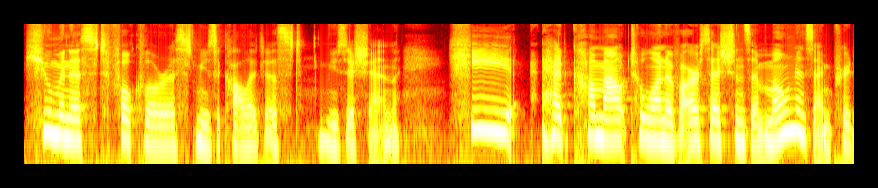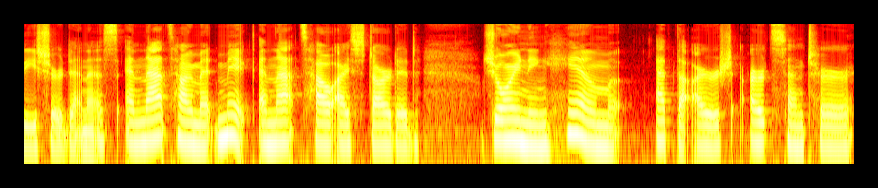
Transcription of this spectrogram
humanist, folklorist, musicologist, musician. He had come out to one of our sessions at Mona's, I'm pretty sure, Dennis. And that's how I met Mick. And that's how I started joining him at the Irish Arts Center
